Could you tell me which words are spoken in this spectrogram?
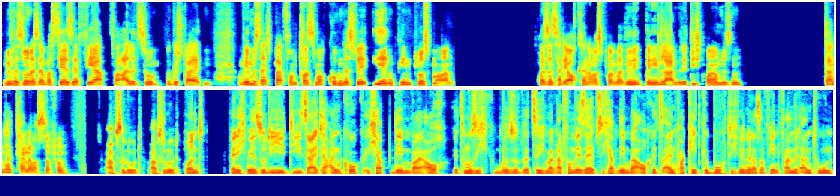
wir versuchen das einfach sehr, sehr fair für alle zu gestalten. Und wir müssen als Plattform trotzdem auch gucken, dass wir irgendwie einen Plus machen. Weil sonst hat ja auch keiner was von. Weil wenn wir den Laden wieder dicht machen müssen, dann hat keiner was davon. Absolut, absolut. Und wenn ich mir so die, die Seite angucke, ich habe nebenbei auch, jetzt muss ich, erzähle ich mal gerade von mir selbst, ich habe nebenbei auch jetzt ein Paket gebucht. Ich will mir das auf jeden Fall mit antun.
